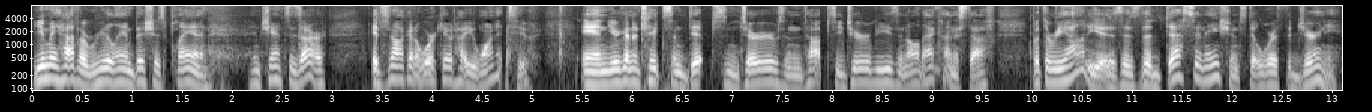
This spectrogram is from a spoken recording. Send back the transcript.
you may have a real ambitious plan, and chances are it's not going to work out how you want it to. And you're going to take some dips and turves and topsy turvies and all that kind of stuff. But the reality is, is the destination still worth the journey?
